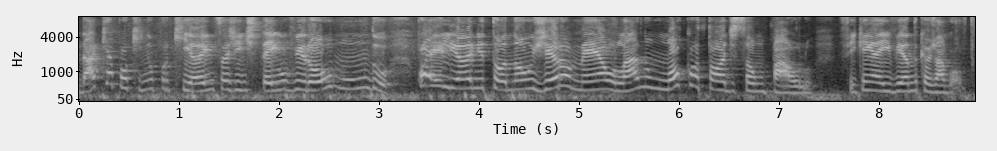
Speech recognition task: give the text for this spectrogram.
daqui a pouquinho, porque antes a gente tem o Virou o Mundo com a Eliane Tonon Jeromel, lá no Mocotó de São Paulo. Fiquem aí vendo que eu já volto.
